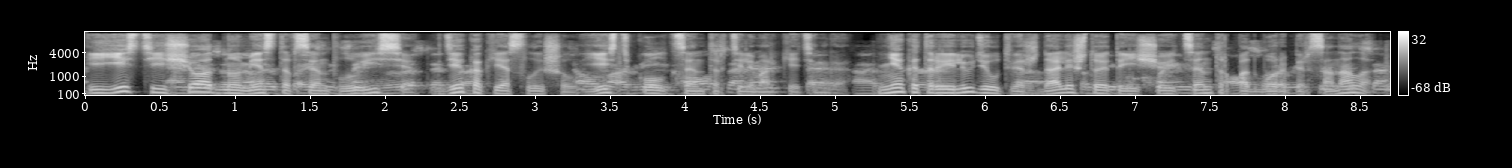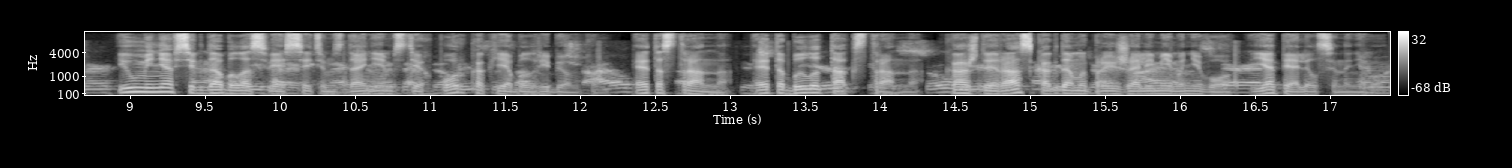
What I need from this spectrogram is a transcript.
И есть еще одно место в Сент-Луисе, где, как я слышал, есть колл-центр телемаркетинга. Некоторые люди утверждали, что это еще и центр подбора персонала, и у меня всегда была связь с этим зданием с тех пор, как я был ребенком. Это странно. Это было так странно. Каждый раз, когда мы проезжали мимо него, я пялился на него.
